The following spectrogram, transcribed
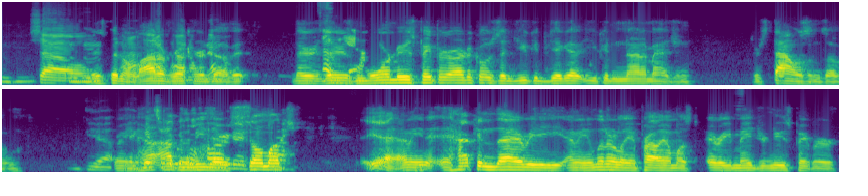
Mhm. so there's been a lot I- of records of it. There, Oh, there's yeah. more newspaper articles than you could dig out. You could not imagine. There's thousands of them. Yeah. I mean, how, how can it be harder there's to so find. much? Yeah, I mean, how can there be? I mean, literally, probably almost every major newspaper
